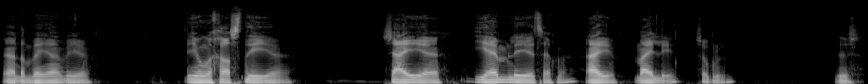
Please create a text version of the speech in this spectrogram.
ja, dan ben je weer de jonge gast die eh, zij, eh, die hem leert, zeg maar. Hij mij leert, zo bedoel ik. Dus,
